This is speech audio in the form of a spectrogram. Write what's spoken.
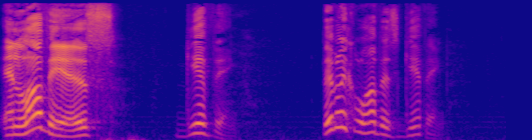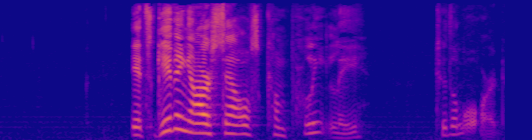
And love is giving. Biblical love is giving. It's giving ourselves completely to the Lord.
